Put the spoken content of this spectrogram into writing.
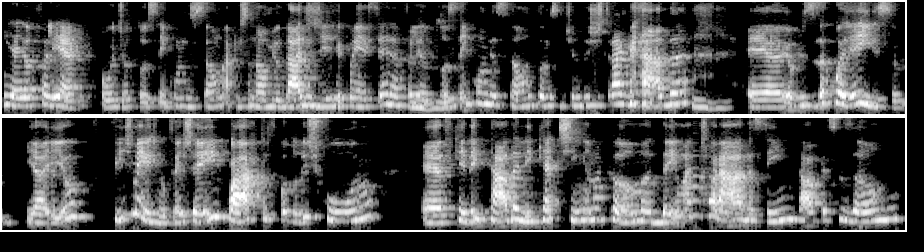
E aí eu falei, é, hoje eu tô sem condição, a questão da humildade de reconhecer, né? Eu falei, uhum. eu tô uhum. sem condição, tô me sentindo estragada, uhum. é, eu preciso acolher isso. E aí eu fiz mesmo, fechei o quarto, ficou tudo escuro, é, fiquei deitada ali, quietinha na cama, dei uma chorada, assim, tava precisando.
